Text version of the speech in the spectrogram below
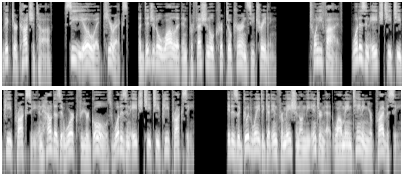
Viktor Kochetov, CEO at Curex, a digital wallet and professional cryptocurrency trading. 25. What is an HTTP proxy and how does it work for your goals? What is an HTTP proxy? It is a good way to get information on the internet while maintaining your privacy.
